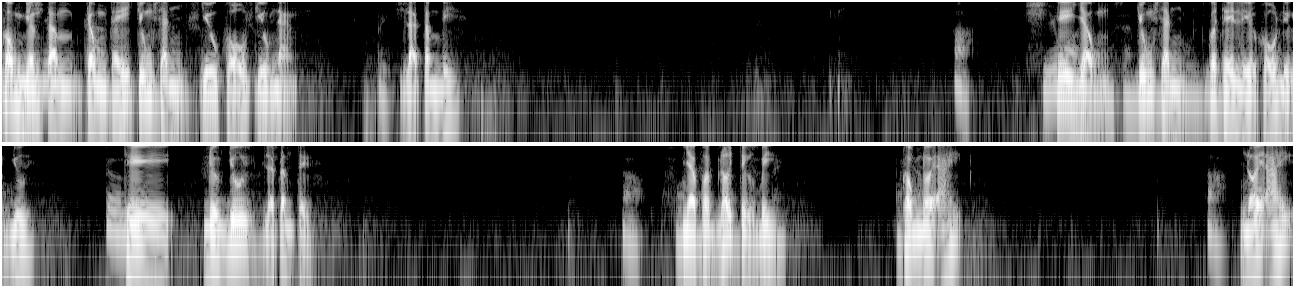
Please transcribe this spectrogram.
không nhẫn tâm, trông thấy chúng sanh chịu khổ, chịu nạn. Là tâm bi. Hy vọng chúng sanh có thể lìa khổ được vui. Thì được vui là tâm từ. Nhà phật nói từ bi. Không nói ái. Nói ái,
